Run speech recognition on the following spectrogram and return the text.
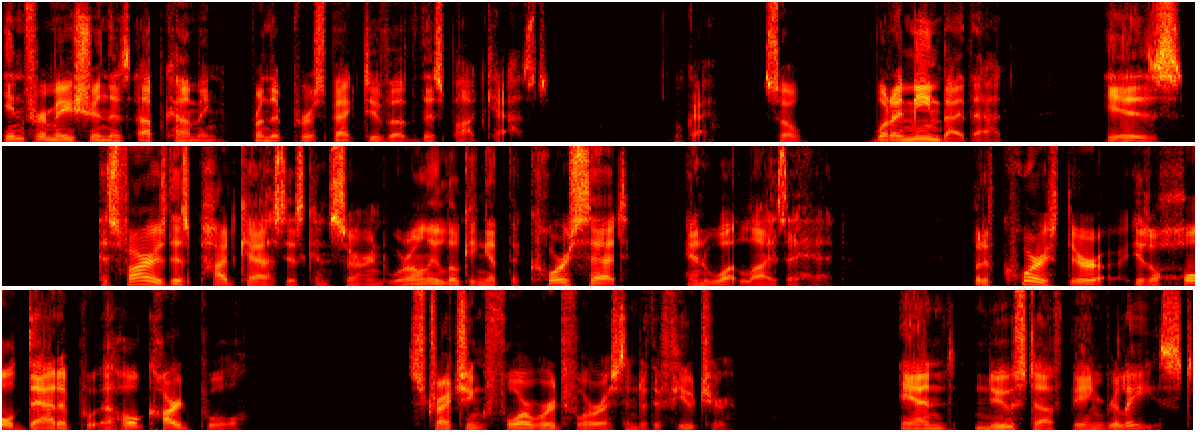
information that's upcoming from the perspective of this podcast. Okay. So, what I mean by that is as far as this podcast is concerned, we're only looking at the core set and what lies ahead. But of course, there is a whole data, a whole card pool stretching forward for us into the future and new stuff being released.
